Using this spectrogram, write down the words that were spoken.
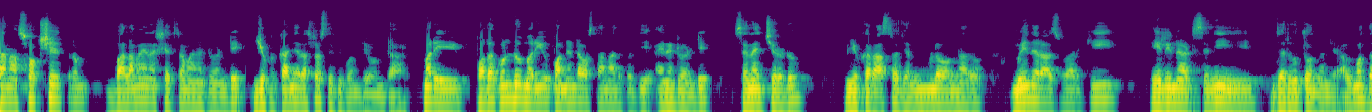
తన స్వక్షేత్రం బలమైన క్షేత్రం అయినటువంటి ఈ యొక్క కన్యరాశిలో స్థితి పొంది ఉంటారు. మరి పదకొండు మరియు పన్నెండవ స్థానాధిపతి అయినటువంటి శనైశ్వరుడు మీ యొక్క రాష్ట్ర జన్మంలో ఉన్నారు. మీన రాశి వారికి ఏలినాటి శని జరుగుతోందండి. ఆల్మోస్ట్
